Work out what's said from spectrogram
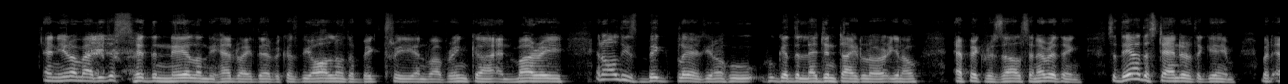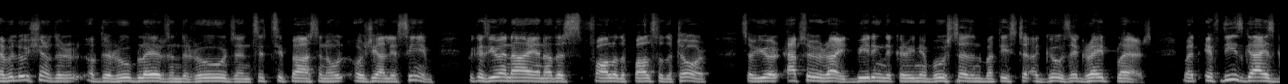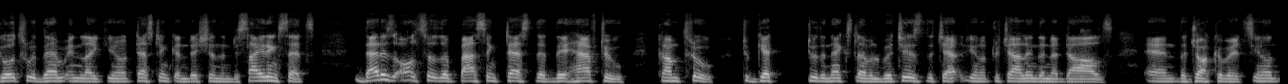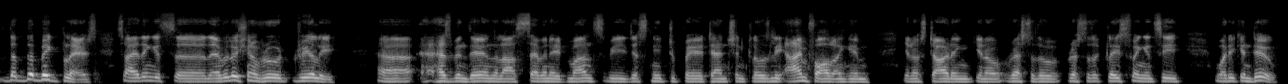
And you know, Matt, you just hit the nail on the head right there because we all know the big three and Wawrinka and Murray and all these big players, you know, who who get the legend title or you know epic results and everything. So they are the standard of the game. But evolution of the of the Rublevs and the Ruuds and Tsitsipas and Auger-Aliassime, because you and I and others follow the pulse of the tour. So you're absolutely right. Beating the Carreño Bustas and Bautista Agut, they're great players. But if these guys go through them in like you know testing conditions and deciding sets that is also the passing test that they have to come through to get to the next level, which is the cha- you know to challenge the Nadals and the Djokovic, you know the the big players. So I think it's uh, the evolution of Ruud really uh, has been there in the last seven eight months. We just need to pay attention closely. I'm following him, you know, starting you know rest of the rest of the clay swing and see what he can do.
